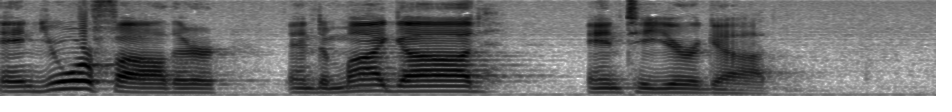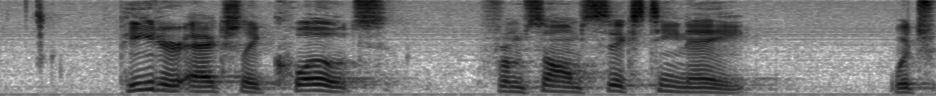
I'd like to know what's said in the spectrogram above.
and your Father, and to my God and to your God. Peter actually quotes from Psalm 16:8, which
